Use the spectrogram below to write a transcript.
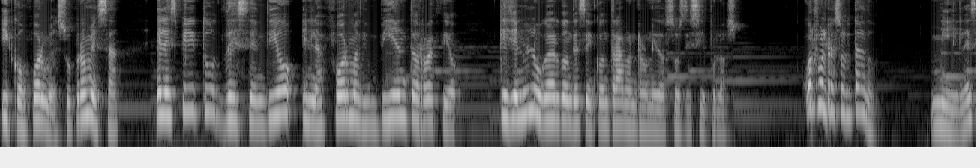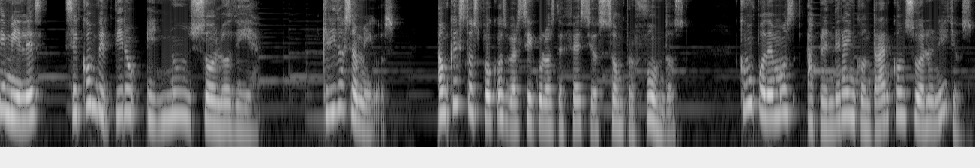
y conforme a su promesa, el Espíritu descendió en la forma de un viento recio que llenó el lugar donde se encontraban reunidos sus discípulos. ¿Cuál fue el resultado? Miles y miles se convirtieron en un solo día. Queridos amigos, aunque estos pocos versículos de Efesios son profundos, ¿cómo podemos aprender a encontrar consuelo en ellos?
